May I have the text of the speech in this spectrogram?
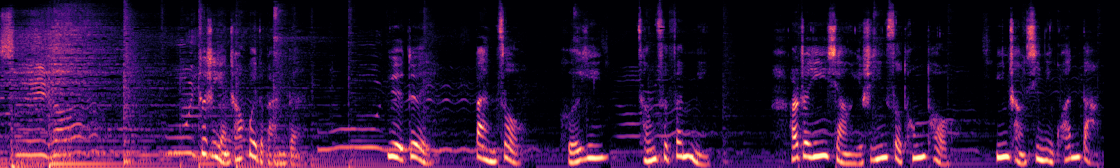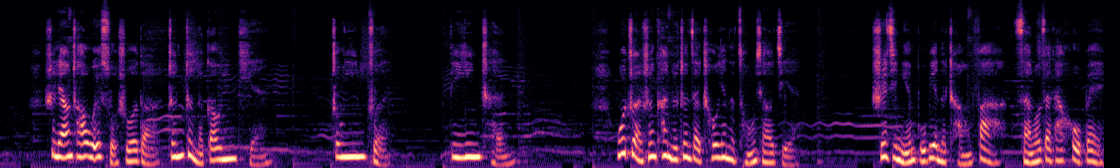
虽然这是演唱会的版本，乐队、伴奏、和音层次分明，而这音响也是音色通透，音场细腻宽大，是梁朝伟所说的真正的高音甜，中音准，低音沉。我转身看着正在抽烟的丛小姐，十几年不变的长发散落在她后背，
